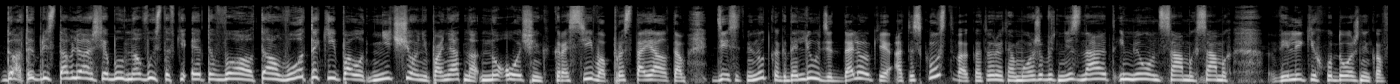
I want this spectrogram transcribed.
«Да, ты представляешь, я был на выставке, это вау, там вот такие полотна». Ничего не понятно, но очень красиво. Простоял там 10 минут, когда люди далекие от искусства, которые там, может быть, не знают имен самых-самых великих художников,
